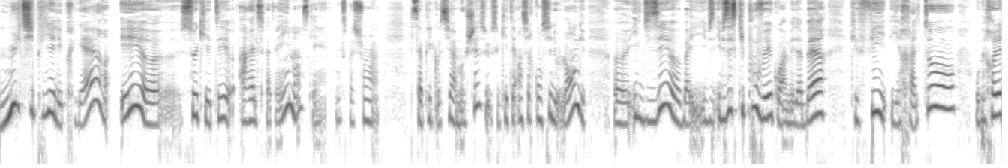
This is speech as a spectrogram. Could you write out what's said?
multiplier les prières, et ceux qui étaient Arel Sfataim, hein, ce qui est une expression qui s'applique aussi à Moshe, ceux, qui étaient incirconcis de langue, ils disaient, bah, ils, faisaient ce qu'ils pouvaient, quoi. Mais d'abord, Kefi Yichalto, ou Becholet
